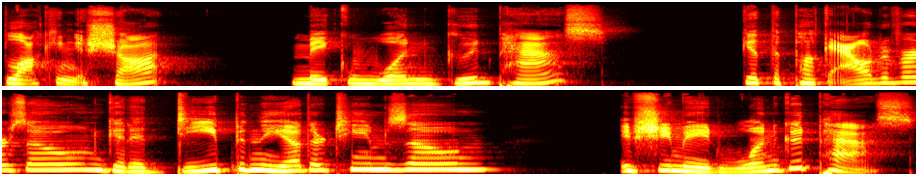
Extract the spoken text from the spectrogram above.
blocking a shot, make one good pass, get the puck out of our zone, get it deep in the other team's zone. If she made one good pass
